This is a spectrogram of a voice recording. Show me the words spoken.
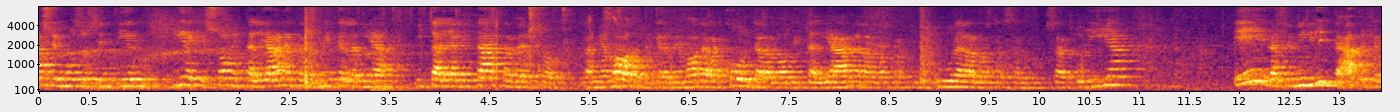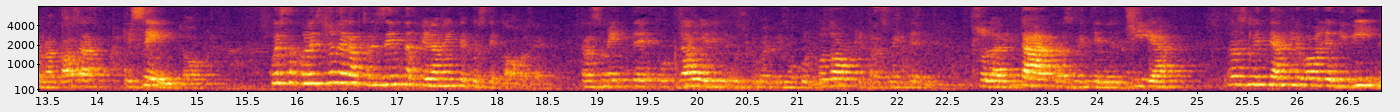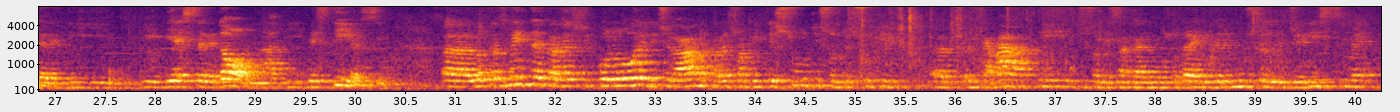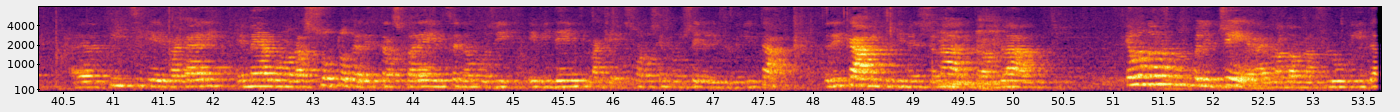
piace molto sentir dire che sono italiana e trasmettere la mia italianità attraverso la mia moda, perché la mia moda racconta la moda italiana, la nostra cultura, la nostra sartoria e la femminilità perché è una cosa che sento. Questa collezione rappresenta pienamente queste cose, trasmette, già lo vedete così come primo colpo d'occhio, trasmette solarità, trasmette energia, trasmette anche voglia di vivere, di, di, di essere donna, di vestirsi. Uh, lo trasmette attraverso i colori, dicevamo, attraverso anche i tessuti, sono tessuti uh, ricamati, ci sono dei sandali molto belli, delle muscole leggerissime, uh, pizzi che magari emergono da sotto delle trasparenze non così evidenti ma che sono sempre un segno di femminilità, ricami tridimensionali, tramblanti. È una donna comunque leggera, è una donna fluida.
